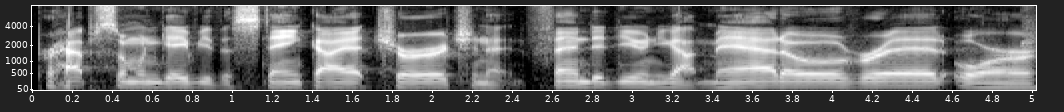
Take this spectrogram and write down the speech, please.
Perhaps someone gave you the stank eye at church and it offended you and you got mad over it, or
